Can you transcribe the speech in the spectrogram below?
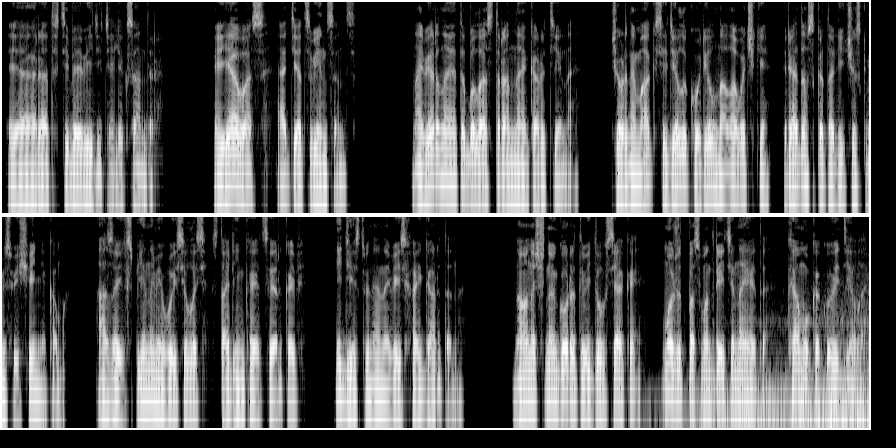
«Я рад тебя видеть, Александр», «Я вас, отец Винсенс». Наверное, это была странная картина. Черный маг сидел и курил на лавочке рядом с католическим священником, а за их спинами высилась старенькая церковь, единственная на весь Хайгарден. Но ночной город видел всякое. Может, посмотрите на это, кому какое дело.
